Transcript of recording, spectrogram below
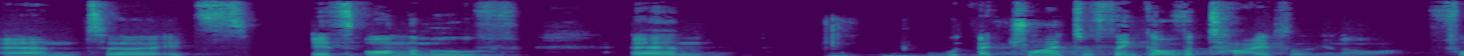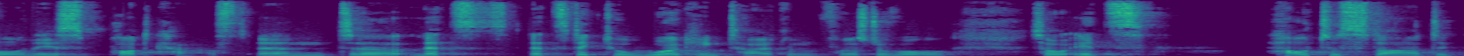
and uh, it's it's on the move. And I tried to think of a title, you know, for this podcast, and uh, let's let's stick to a working title first of all. So it's how to start a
